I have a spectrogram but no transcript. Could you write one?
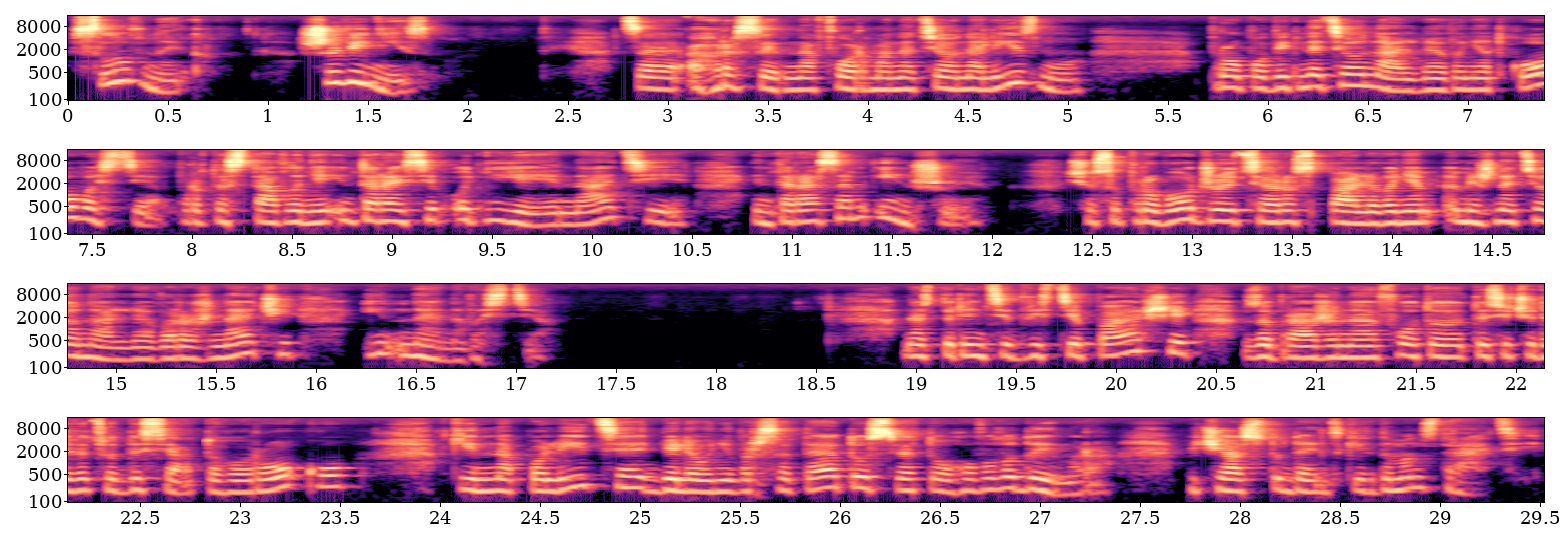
Словник шовінізм це агресивна форма націоналізму, проповідь національної винятковості, протиставлення інтересів однієї нації інтересам іншої, що супроводжується розпалюванням міжнаціональної ворожнечі і ненависті. На сторінці 201 зображене фото 1910 року кінна поліція біля університету Святого Володимира під час студентських демонстрацій.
